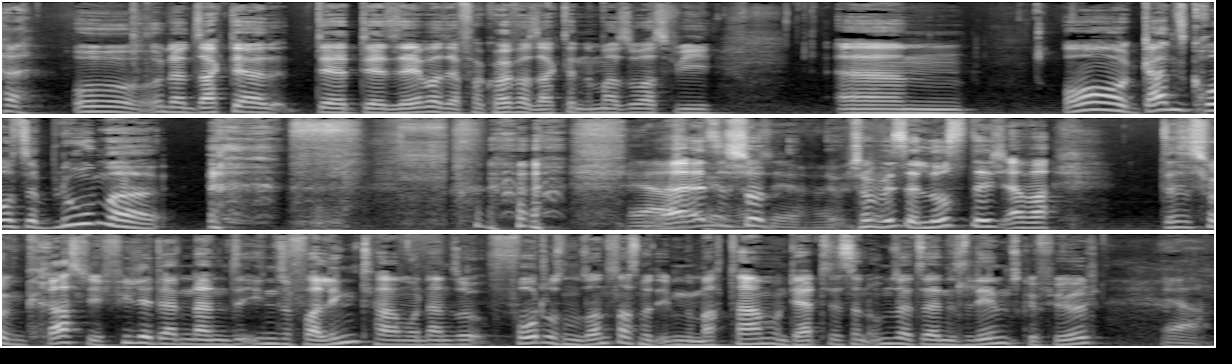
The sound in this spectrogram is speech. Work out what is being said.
oh, und dann sagt der, der, der selber, der Verkäufer sagt dann immer sowas wie, ähm, oh, ganz große Blume. Ja, es okay, ist schon, verstehe, verstehe. schon ein bisschen lustig, aber das ist schon krass, wie viele dann, dann ihn so verlinkt haben und dann so Fotos und sonst was mit ihm gemacht haben und der hat jetzt den Umsatz seines Lebens gefühlt. Ja.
